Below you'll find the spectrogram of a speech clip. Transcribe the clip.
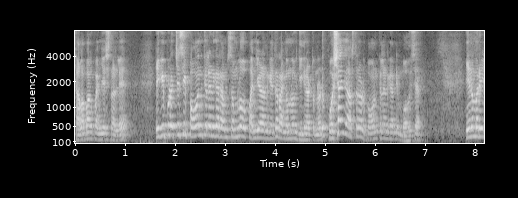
చాలా బాగా పనిచేసినాళ్ళే ఇక ఇప్పుడు వచ్చేసి పవన్ కళ్యాణ్ గారి అంశంలో పనిచేయడానికి అయితే రంగంలోకి దిగినట్టున్నాడు. క్వశ్చన్ చేస్తున్నాడు పవన్ కళ్యాణ్ గారిని బహుశా. ఈయన మరి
